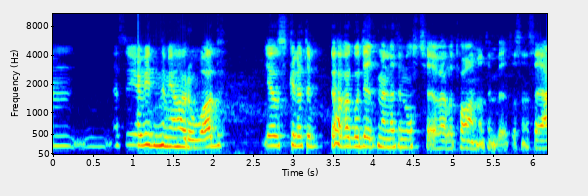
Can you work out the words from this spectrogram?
Um, alltså jag vet inte om jag har råd jag skulle typ behöva gå dit med en liten ostskiva och ta en liten bit och sen säga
